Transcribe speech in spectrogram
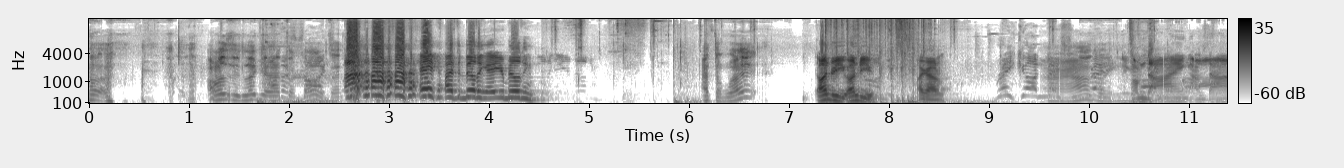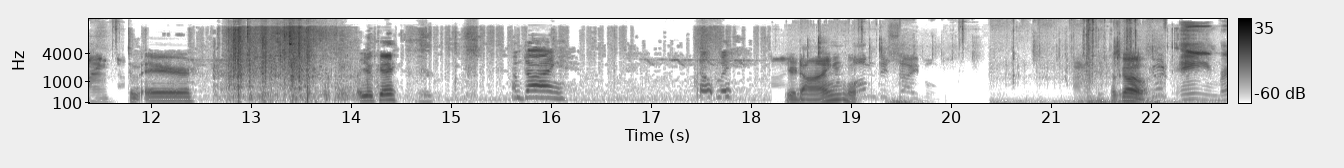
I wasn't looking at the boat. hey, at the building, at your building. At the what? Under you, under you. I got him. Alright, I was like, I'm dying. I'm dying. Some air. Are you okay? I'm dying. Help me. You're dying? Wh- Let's go. Good aim, bro.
